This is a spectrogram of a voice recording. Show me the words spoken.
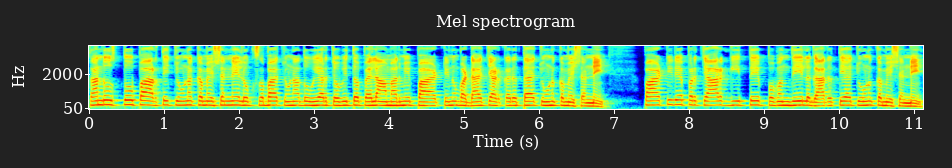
ਤਾਂ ਦੋਸਤੋ, ਭਾਰਤੀ ਚੋਣ ਕਮਿਸ਼ਨ ਨੇ ਲੋਕ ਸਭਾ ਚੋਣਾਂ 2024 ਤੋਂ ਪਹਿਲਾਂ ਆਮ ਆਦਮੀ ਪਾਰਟੀ ਨੂੰ ਵੱਡਾ ਝਟਕਾ ਦਿੱਤਾ ਚੋਣ ਕਮਿਸ਼ਨ ਨੇ। ਪਾਰਟੀ ਦੇ ਪ੍ਰਚਾਰ ਗੀਤ ਤੇ ਪਾਬੰਦੀ ਲਗਾ ਦਿੱਤੀ ਹੈ ਚੋਣ ਕਮਿਸ਼ਨ ਨੇ।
